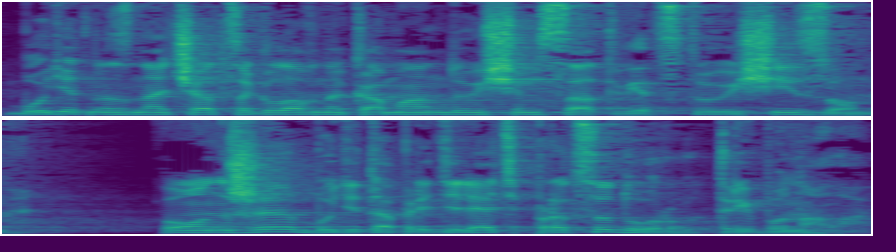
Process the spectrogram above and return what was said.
будет назначаться главнокомандующим соответствующей зоны. Он же будет определять процедуру трибунала.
